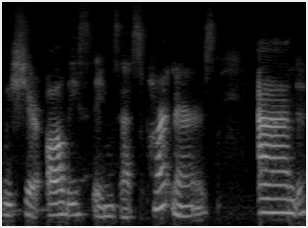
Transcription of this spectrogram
we share all these things as partners. And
